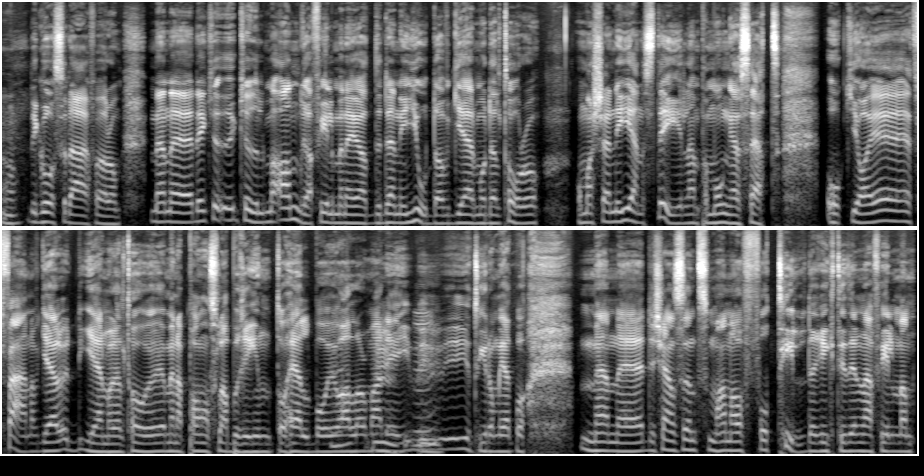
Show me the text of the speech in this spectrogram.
Ja. Det går sådär för dem. Men eh, det är ku- kul med andra filmen är ju att den är gjord av Guillermo del Toro. Och man känner igen stilen på många sätt. Och jag är ett fan av Guil- Guillermo del Toro. Jag menar Pans labyrint och Hellboy och alla de här. Det är, Mm. Jag tycker de är jättebra. Men det känns inte som han har fått till det riktigt i den här filmen.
